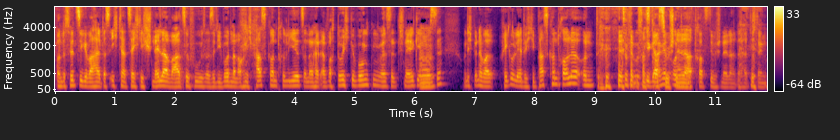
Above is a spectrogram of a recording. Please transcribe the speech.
Und das Witzige war halt, dass ich tatsächlich schneller war zu Fuß. Also die wurden dann auch nicht passkontrolliert, sondern halt einfach durchgewunken, weil es halt schnell gehen mhm. musste. Und ich bin aber regulär durch die Passkontrolle und zu Fuß gegangen und war trotzdem schneller. Da hatte ich dann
